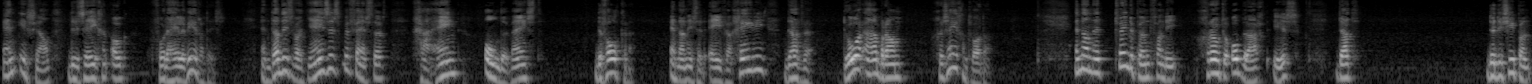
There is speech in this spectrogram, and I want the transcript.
en Israël de zegen ook voor de hele wereld is. En dat is wat Jezus bevestigt. Ga heen, onderwijst de volkeren. En dan is het evangelie dat we door Abraham gezegend worden. En dan het tweede punt van die grote opdracht is dat de discipelen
